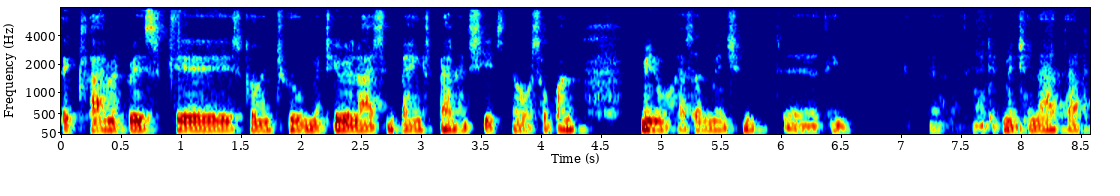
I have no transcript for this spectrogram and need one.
the climate risk is going to materialize in banks' balance sheets. And also one, you know, as I mentioned, uh, I think uh, I think I did mention that that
